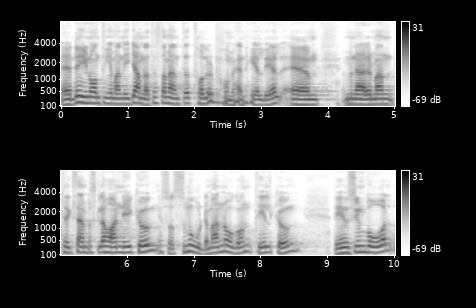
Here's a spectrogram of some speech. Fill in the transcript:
eh, det är ju någonting man i Gamla Testamentet håller på med en hel del. Ehm, när man till exempel skulle ha en ny kung så smorde man någon till kung. Det är en symbol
